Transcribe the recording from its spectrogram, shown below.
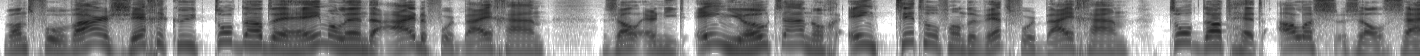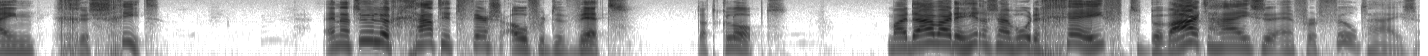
want voorwaar zeg ik u, totdat de hemel en de aarde voorbij gaan, zal er niet één jota, nog één titel van de wet voorbij gaan, totdat het alles zal zijn geschied. En natuurlijk gaat dit vers over de wet. Dat klopt. Maar daar waar de Heer zijn woorden geeft, bewaart hij ze en vervult hij ze.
